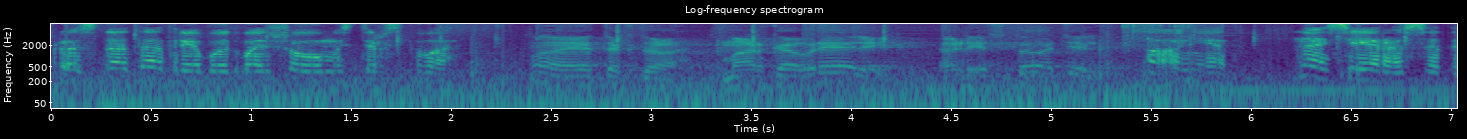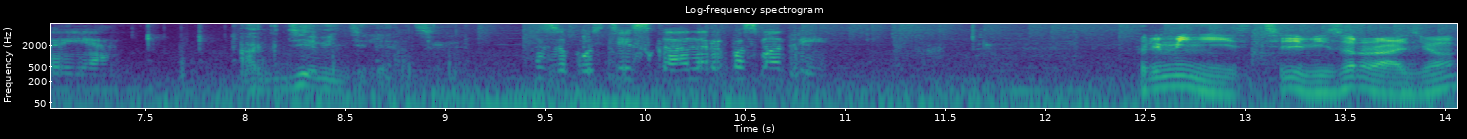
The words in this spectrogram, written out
Простота требует большого мастерства. А это кто? Марк Аврелий? Аристотель? О нет, на сей раз это я. А где вентиляция? Запусти сканер и посмотри. Применить телевизор, радио.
